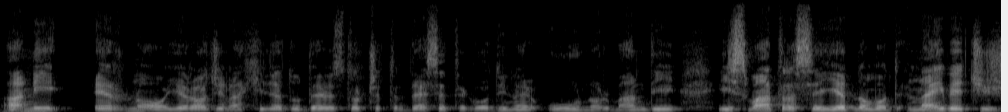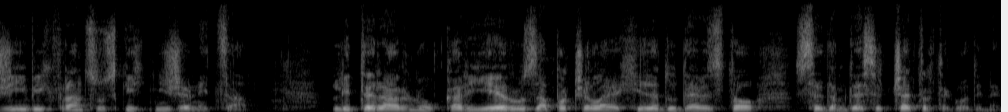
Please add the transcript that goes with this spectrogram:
Ani Erno je rođena 1940. godine u Normandiji i smatra se jednom od najvećih živih francuskih književnica. Literarnu karijeru započela je 1974. godine.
